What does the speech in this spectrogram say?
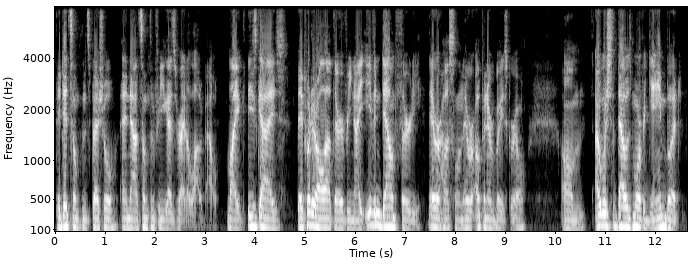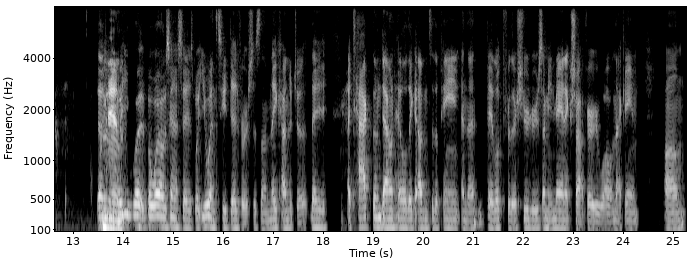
they did something special and now it's something for you guys to write a lot about. Like these guys, they put it all out there every night, even down 30. They were hustling. They were up in everybody's grill. Um, I wish that that was more of a game, but man. But, you, what, but what I was gonna say is what UNC did versus them. They kind of just they attacked them downhill. They got into the paint and then they looked for their shooters. I mean, Manek shot very well in that game. Um,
